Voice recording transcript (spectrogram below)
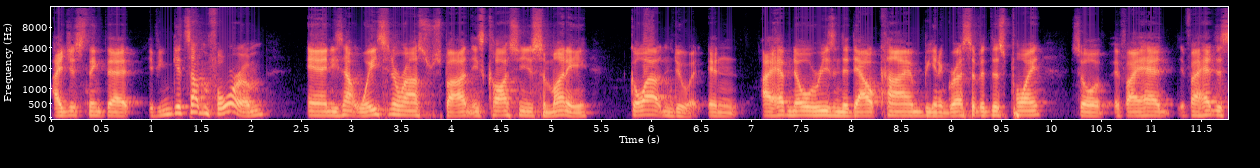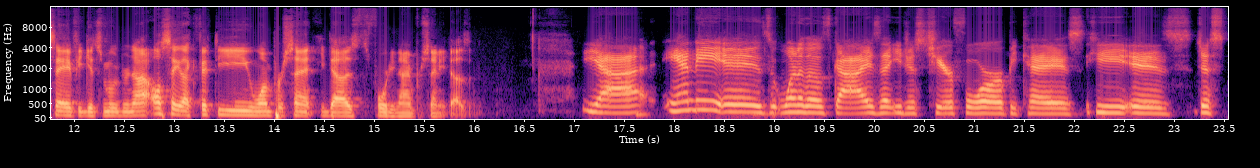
I just think that if you can get something for him and he's not wasting a roster spot and he's costing you some money, go out and do it. And I have no reason to doubt Keim being aggressive at this point. So if I had if I had to say if he gets moved or not, I'll say like 51% he does, 49% he doesn't. Yeah, Andy is one of those guys that you just cheer for because he is just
